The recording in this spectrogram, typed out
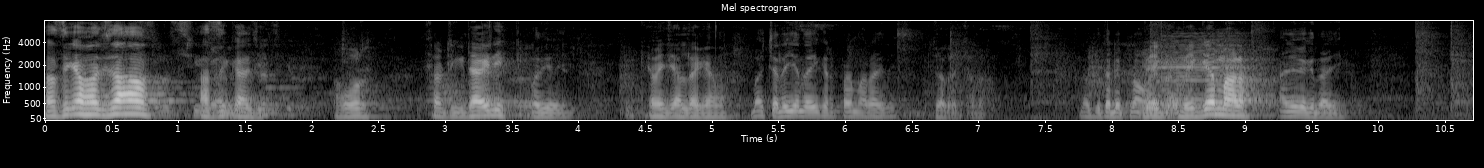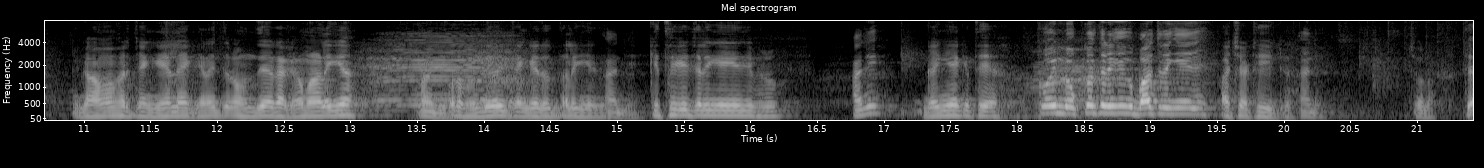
ਸਤਿ ਸ਼੍ਰੀ ਅਕਾਲ ਫੌਜੀ ਸਾਹਿਬ। ਸਤਿ ਸ਼੍ਰੀ ਅਕਾਲ ਜੀ। ਹੋਰ ਸਭ ਠੀਕ ਠਾਕ ਜੀ? ਵਧੀਆ ਜੀ। ਕਿਵੇਂ ਚੱਲਦਾ ਕੰਮ? ਬਸ ਚਲੀ ਜਾਂਦਾ ਜੀ ਕਿਰਪਾ ਮਹਾਰਾਜ ਦੀ। ਚਲੋ ਚਲੋ। ਬਾਕੀ ਤੁਹਾਡੇ ਭਰਾ ਵੇਖ ਵੇਖ ਗਿਆ ਮਾਲ? ਹਾਂਜੀ ਵੇਖਦਾ ਜੀ। ਗਾਵਾਂ ਫਿਰ ਚੰਗੀਆਂ ਲੈ ਕੇ ਆਣੇ ਜਦੋਂ ਹੁੰਦੇ ਆ ਰਕਮ ਵਾਲੀਆਂ ਹਾਂਜੀ। ਪਰ ਹੁੰਦੇ ਵੀ ਚੰਗੇ ਦੁੱਧ ਵਾਲੀਆਂ। ਹਾਂਜੀ। ਕਿੱਥੇ ਕਿ ਚਲੀ ਗਈਆਂ ਜੀ ਫਿਰ ਉਹ? ਹਾਂਜੀ। ਗਈਆਂ ਕਿੱਥੇ ਆ? ਕੋਈ ਲੋਕਲ ਚਲੀ ਗਏ ਬਾਹਰ ਚਲੀ ਗਏ ਜੀ? ਅੱਛਾ ਠੀਕ ਹੈ ਹਾਂਜੀ। ਚਲੋ। ਤੇ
